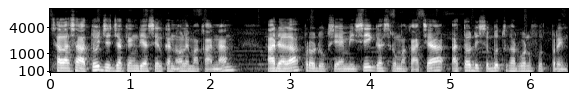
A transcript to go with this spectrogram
Salah satu jejak yang dihasilkan oleh makanan adalah produksi emisi gas rumah kaca atau disebut carbon footprint.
